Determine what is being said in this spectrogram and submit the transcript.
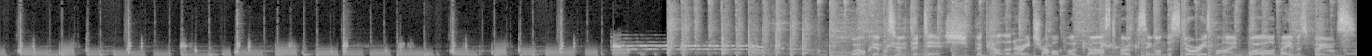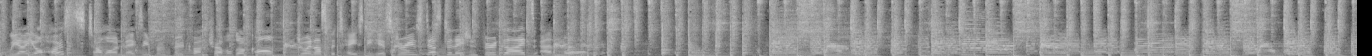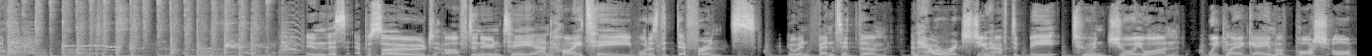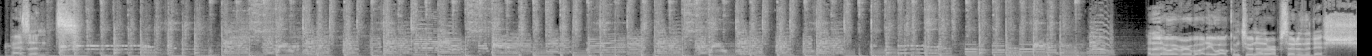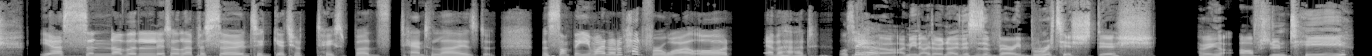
Welcome to The Dish, the culinary travel podcast focusing on the stories behind world famous foods. We are your hosts, Tomo and Megzi from foodfuntravel.com. Join us for tasty histories, destination food guides, and more. In this episode, afternoon tea and high tea. What is the difference? Who invented them? And how rich do you have to be to enjoy one? We play a game of posh or peasants. Hello, everybody. Welcome to another episode of The Dish. Yes, another little episode to get your taste buds tantalized for something you might not have had for a while or ever had. We'll see. Yeah, I mean, I don't know. This is a very British dish. Having afternoon tea.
